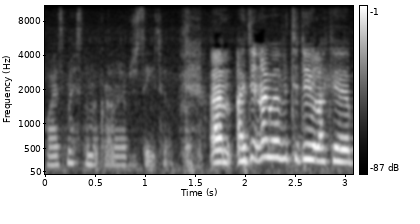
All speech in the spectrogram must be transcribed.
Why is my stomach growling? I've just eaten. Um, I didn't know whether to do like a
